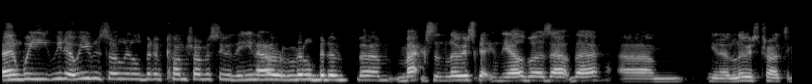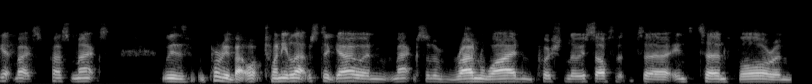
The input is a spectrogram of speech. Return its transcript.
and we, you know, even saw a little bit of controversy with the, you know, a little bit of um, Max and Lewis getting the elbows out there. Um, you know, Lewis tried to get back past Max with probably about what 20 laps to go, and Max sort of ran wide and pushed Lewis off at uh, into turn four, and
